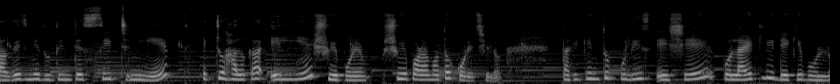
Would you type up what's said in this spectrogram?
লাগেজ নিয়ে দু তিনটে সিট নিয়ে একটু হালকা এলিয়ে শুয়ে পড়ে, শুয়ে পড়ার মতো করেছিল। তাকে কিন্তু পুলিশ এসে পোলাইটলি ডেকে বলল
